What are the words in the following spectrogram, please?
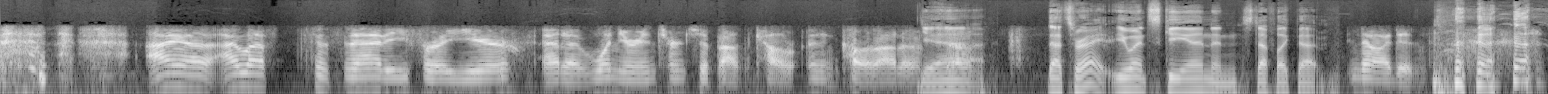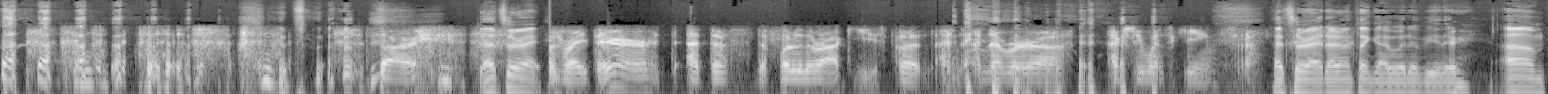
I, uh, I left Cincinnati for a year at a one year internship out in, Col- in Colorado. Yeah, that's right. You went skiing and stuff like that. No, I didn't. Sorry. That's all right. I was right there at the the foot of the Rockies, but I, I never uh, actually went skiing. So That's all right. I don't think I would have either. Um,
